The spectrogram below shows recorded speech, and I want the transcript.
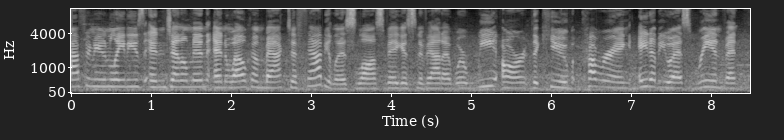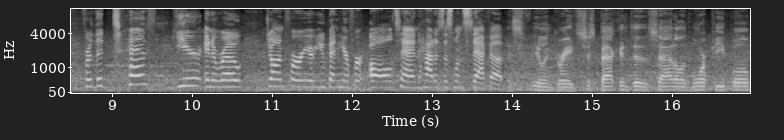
afternoon, ladies and gentlemen, and welcome back to fabulous Las Vegas, Nevada, where we are theCUBE covering AWS reInvent for the 10th year in a row. John Furrier, you've been here for all 10. How does this one stack up? It's feeling great. It's just back into the saddle with more people.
